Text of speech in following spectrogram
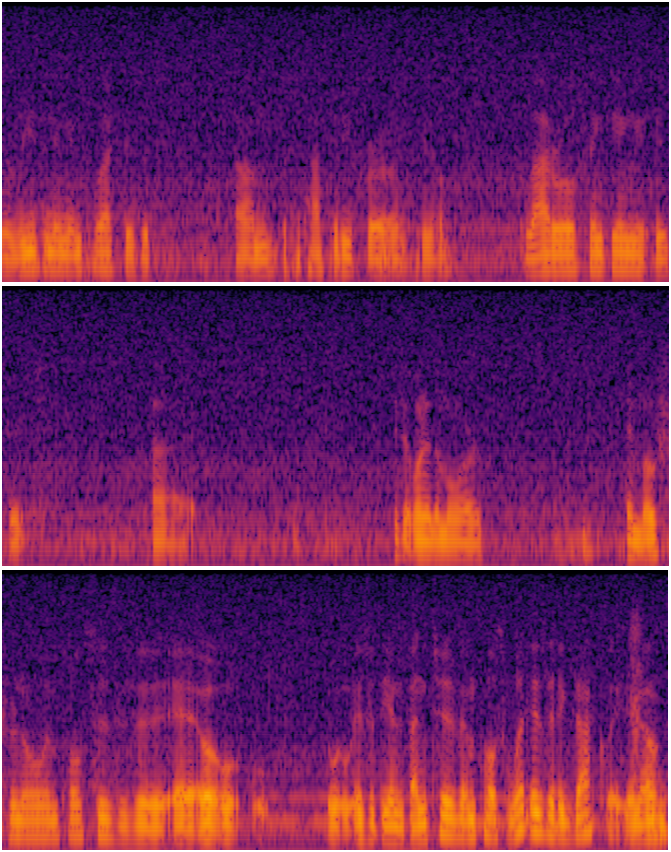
the reasoning intellect? Is it um, the capacity for you know lateral thinking? Is it uh, is it one of the more emotional impulses? Is it uh, is it the inventive impulse? What is it exactly? You know,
